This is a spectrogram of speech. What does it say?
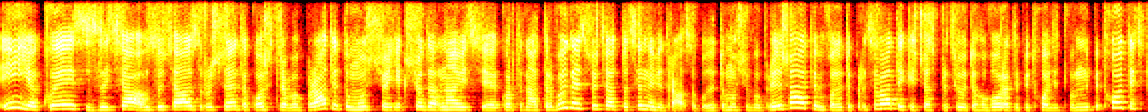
І якесь взуття, взуття зручне також треба брати, тому що якщо навіть е, координатор видасть взуття, то це не відразу буде. Тому що ви приїжджаєте, виходите працювати, якийсь час працюєте, говорите, підходить вам не підходить,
